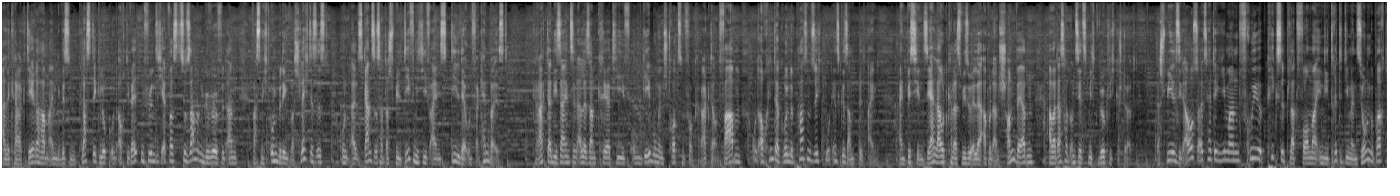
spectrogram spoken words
Alle Charaktere haben einen gewissen Plastiklook und auch die Welten fühlen sich etwas zusammengewürfelt an, was nicht unbedingt was Schlechtes ist und als Ganzes hat das Spiel definitiv einen Stil, der unverkennbar ist. Charakterdesigns sind allesamt kreativ, Umgebungen strotzen vor Charakter und Farben und auch Hintergründe passen sich gut ins Gesamtbild ein. Ein bisschen sehr laut kann das Visuelle ab und an schon werden, aber das hat uns jetzt nicht wirklich gestört. Das Spiel sieht aus, als hätte jemand frühe Pixel-Plattformer in die dritte Dimension gebracht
